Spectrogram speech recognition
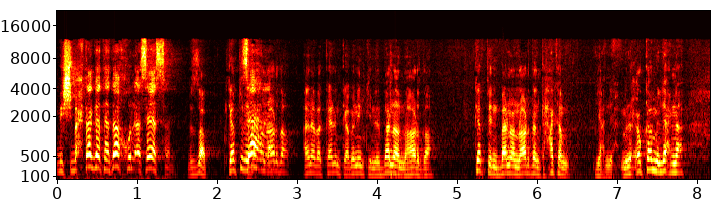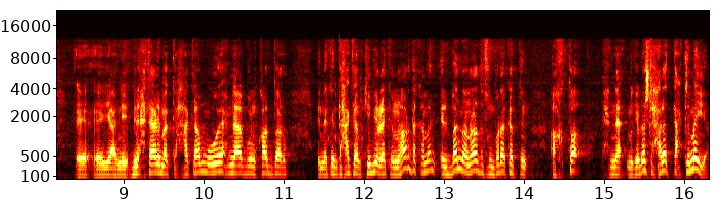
مش محتاجة تدخل أساسا. بالظبط. كابتن. البنا النهارده أنا بتكلم كمان يمكن البنا النهارده. كابتن البنا النهارده أنت حكم يعني من الحكام اللي إحنا آه، آه، يعني بنحترمك كحكم وإحنا بنقدر إنك أنت حكم كبير. لكن النهارده كمان البنا النهارده في المباراه كابتن أخطاء إحنا ما جبناش الحالات التحكيمية.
